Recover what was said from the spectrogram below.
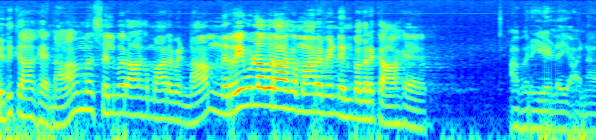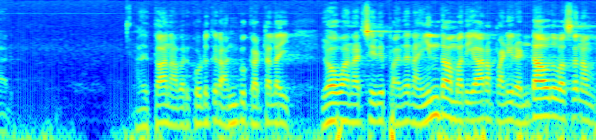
எதுக்காக? நாம செல்வராக மாற வேண்டும். நாம் நிறைவுள்ளவராக மாற வேண்டும் என்பதற்காக அவர் ஏழையானார். அதுதான் அவர் கொடுக்கிற அன்பு கட்டளை. யோவான் நற்செய்தி ஐந்தாம் அதிகாரம் பனிரெண்டாவது வசனம்.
